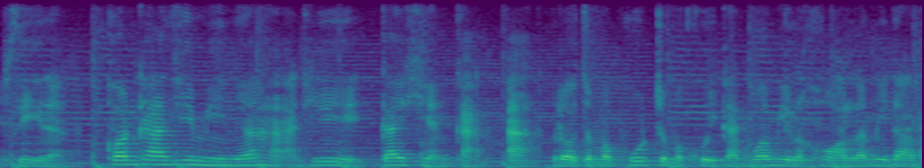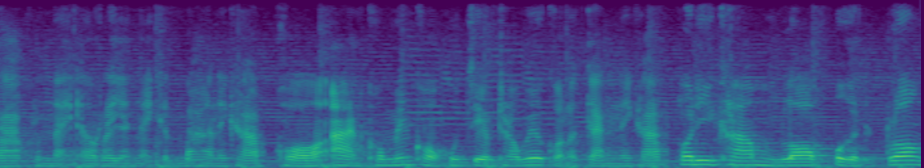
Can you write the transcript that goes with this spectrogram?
FC เนี่ย ค่อนข้างที่มีเนื้อหาที่ใกล้เคียงกันอะเราจะมาพูดจะมาคุยกันว่ามีละครและมีดาราคนไหนอะไรยังไงกันบ้างนะครับ ขออ่านคอมเมนต์ของคุณเจมส์ทราเวลก่อนละกันนะครับ พอดีคำรอเปิดกล้อง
